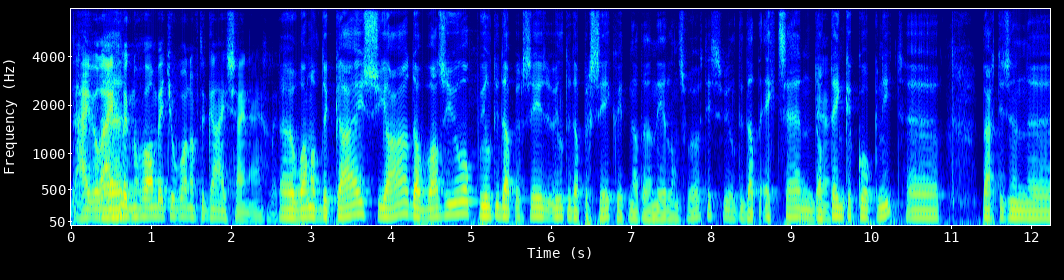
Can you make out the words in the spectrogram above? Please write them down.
Hij wil eigenlijk nog wel een beetje one of the guys zijn eigenlijk. Eh, one of the guys, ja, dat was hij ook. Wilt hij dat per se? Wilt hij dat per se? Ik weet niet dat dat een Nederlands woord is. Hij dat echt zijn? Dat Ja. denk ik ook niet. Eh, Bart is een eh,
